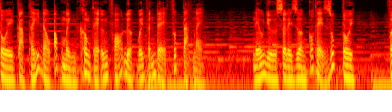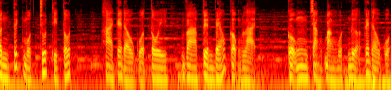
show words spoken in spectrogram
Tôi cảm thấy đầu óc mình không thể ứng phó được với vấn đề phức tạp này. Nếu như Sơ Lê Dương có thể giúp tôi phân tích một chút thì tốt. Hai cái đầu của tôi và Tuyền Béo cộng lại cũng chẳng bằng một nửa cái đầu của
